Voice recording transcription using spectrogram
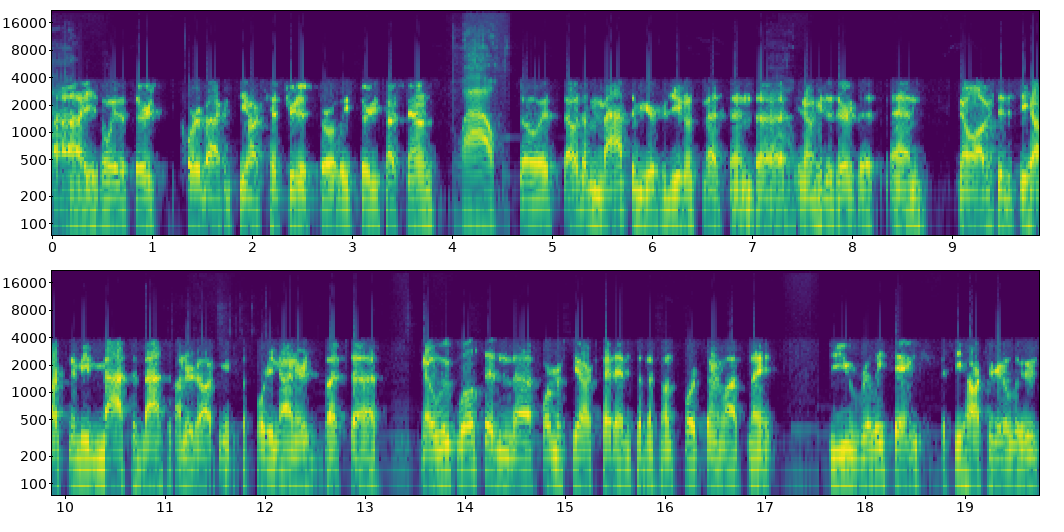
wow. Uh, he's only the third quarterback in Seahawks history to throw at least 30 touchdowns. wow. So it, that was a massive year for Geno Smith, and uh, Wow. you know he deserves it. And you know, obviously the Seahawks going to be massive, massive underdogs against the 49ers. But uh, you know, Luke Wilson, uh, former Seahawks tight end, said this on SportsCenter last night. Do you really think the Seahawks are going to lose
